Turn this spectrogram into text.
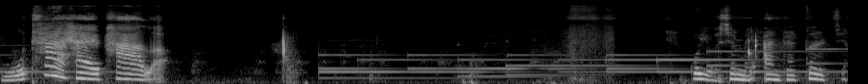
不太害怕了。我有些没按着字儿讲。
